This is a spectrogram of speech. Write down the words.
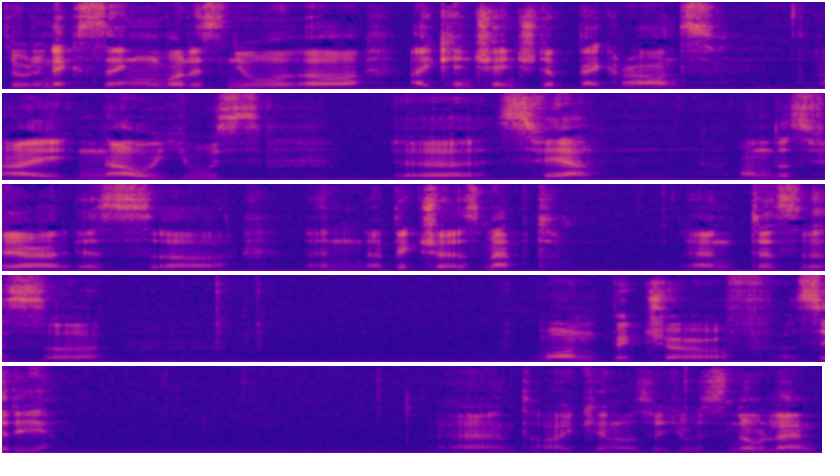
So the next thing what is new, uh, I can change the backgrounds. I now use a sphere. On the sphere is uh, an, a picture is mapped and this is uh, one picture of a city and I can also use Snowland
